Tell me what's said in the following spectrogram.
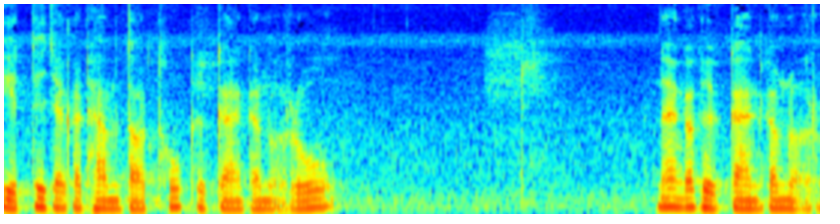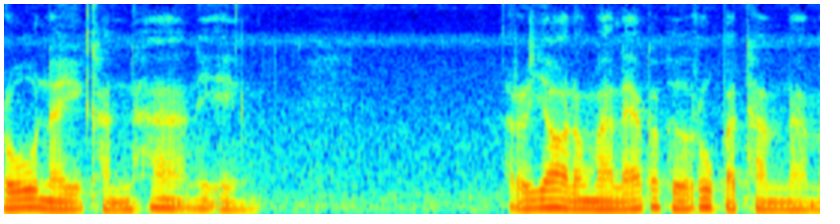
กิจที่จะกระทำต่อทุกข์คือการกำหนดรู้ นั่นก็คือการกำหนดรู้ในขันธ์ห้านี่เอง หรือย่อลงมาแล้วก็คือรูปธรรมนาม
